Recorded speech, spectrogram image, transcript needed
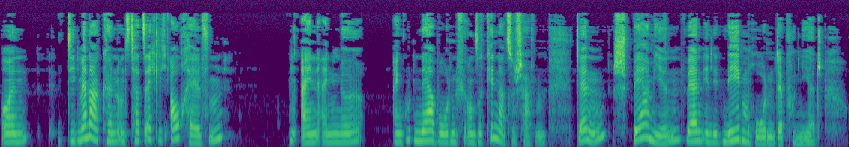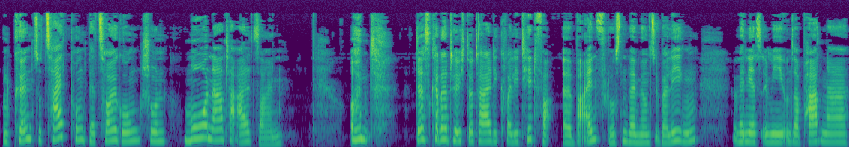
Und die Männer können uns tatsächlich auch helfen, ein, eine einen guten Nährboden für unsere Kinder zu schaffen. Denn Spermien werden in den Nebenhoden deponiert und können zu Zeitpunkt der Zeugung schon Monate alt sein. Und das kann natürlich total die Qualität äh, beeinflussen, wenn wir uns überlegen, wenn jetzt irgendwie unser Partner,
